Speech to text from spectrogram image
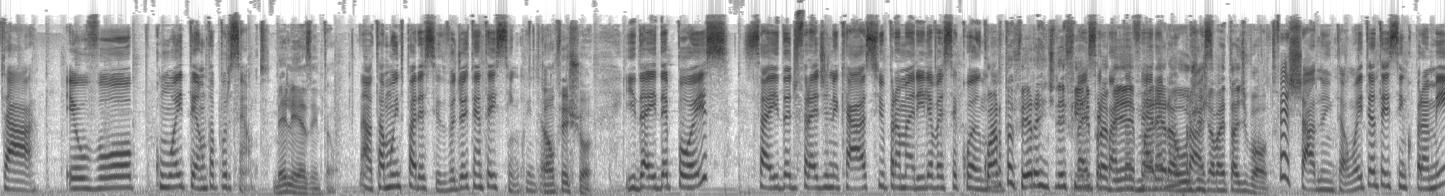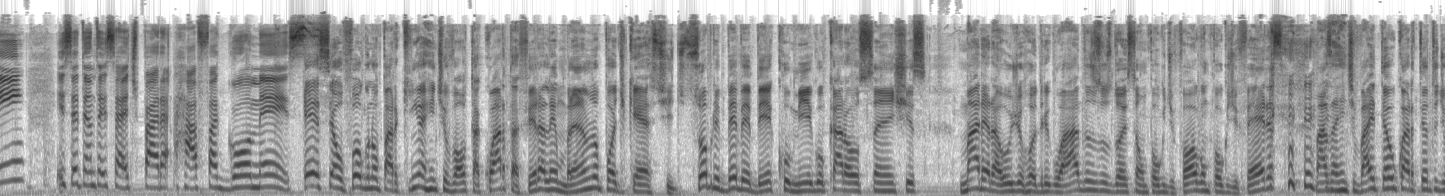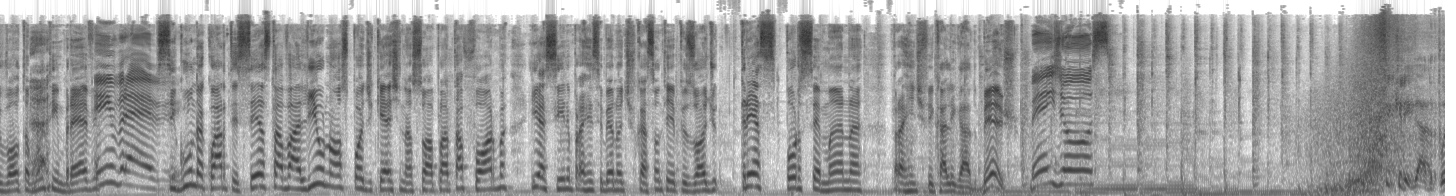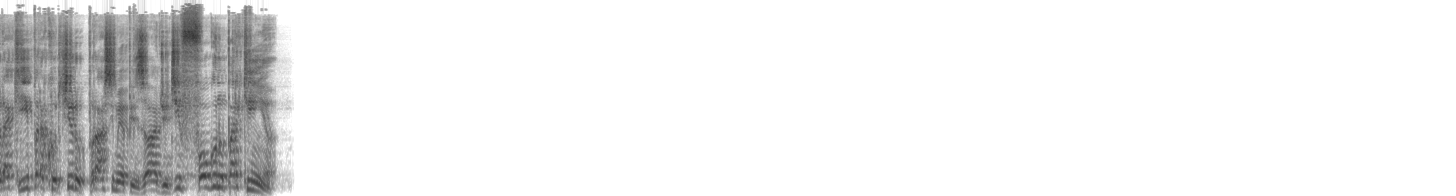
Tá. Eu vou com 80%. Beleza, então. Não, tá muito parecido. Vou de 85, então. Então fechou. E daí depois, saída de Fred Nicásio pra Marília vai ser quando? Quarta-feira a gente define pra ver. Maria Araújo já vai estar de volta. Fechado, então. 85 pra mim e 77 para Rafa Gomes. Esse é o Fogo no Parquinho. A gente volta quarta-feira. Lembrando, no podcast sobre BBB comigo, Carol Sanches, Mária Araújo e Rodrigo Adams. Os dois estão um pouco de folga, um pouco de férias. mas a gente vai ter o quarteto de volta muito em breve. Em breve. Segunda, quarta e sexta, avalie o nosso podcast na sua plataforma e assine pra receber a notificação. Tem episódio três por semana pra gente ficar ligado. Beijo! Beijos! Fique ligado por aqui para curtir o próximo episódio de Fogo no Parquinho.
